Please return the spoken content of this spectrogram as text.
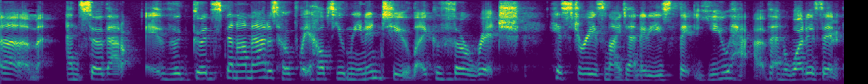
Um, and so that the good spin on that is hopefully it helps you lean into like the rich histories and identities that you have. And what is it? Right.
